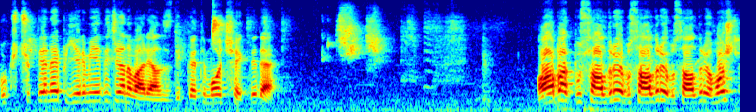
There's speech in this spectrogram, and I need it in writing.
Bu küçüklerin hep 27 canı var yalnız. Dikkatimi o çekti de. Aa bak bu saldırıyor, bu saldırıyor, bu saldırıyor. Hoş.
